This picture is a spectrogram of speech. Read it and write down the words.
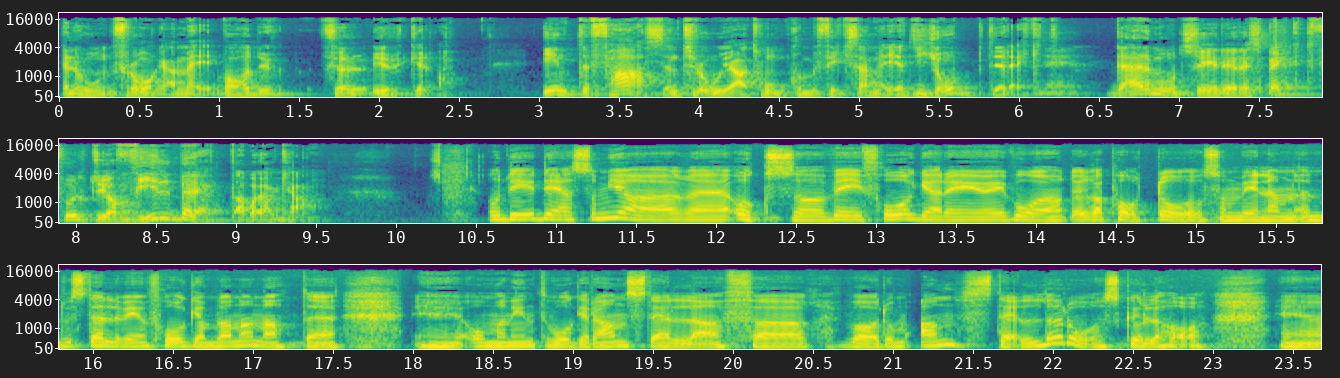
eller hon frågar mig, vad har du för yrke då? Inte fasen tror jag att hon kommer fixa mig ett jobb direkt. Nej. Däremot så är det respektfullt och jag vill berätta vad jag kan. Och det är det som gör eh, också, vi frågade i vår rapport då, som vi lämnade, ställde vi en fråga bland annat eh, eh, om man inte vågade anställa för vad de anställda då skulle ha. Eh,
